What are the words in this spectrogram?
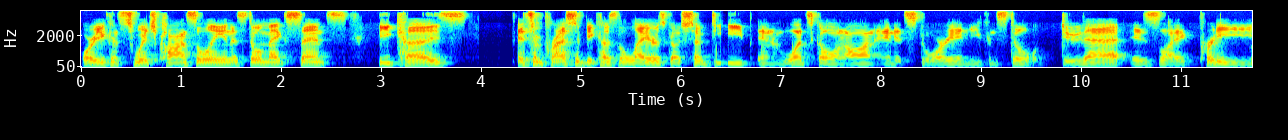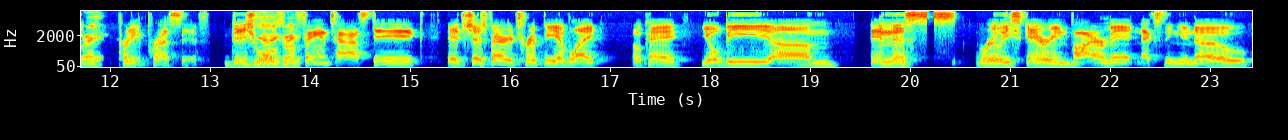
or you can switch constantly and it still makes sense because it's impressive because the layers go so deep in what's going on in its story and you can still do that is like pretty right. pretty impressive. Visuals yeah, are fantastic. It's just very trippy of like okay you'll be um, in this really scary environment. Next thing you know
